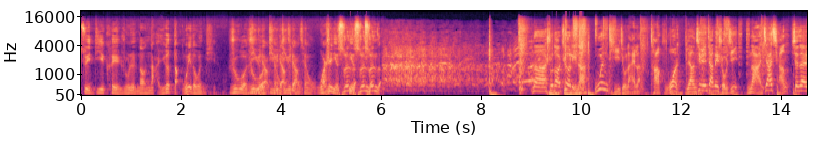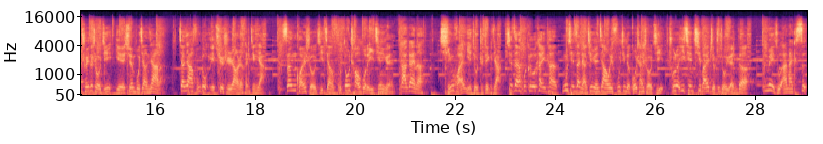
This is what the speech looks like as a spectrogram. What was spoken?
最低可以容忍到哪一个档位的问题。如果低于低于两千五，我是你孙子孙子。那说到这里呢，问题就来了，Top One 两千元价内手机哪家强？现在锤子手机也宣布降价了，降价幅度也确实让人很惊讶，三款手机降幅都超过了一千元，大概呢？情怀也就值这个价。现在回过头看一看，目前在两千元价位附近的国产手机，除了一千七百九十九元的魅族 MX 四，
